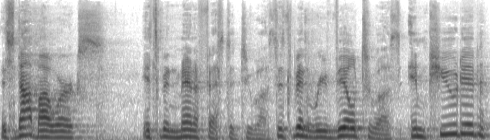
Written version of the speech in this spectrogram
it's not by works, it's been manifested to us, it's been revealed to us, imputed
